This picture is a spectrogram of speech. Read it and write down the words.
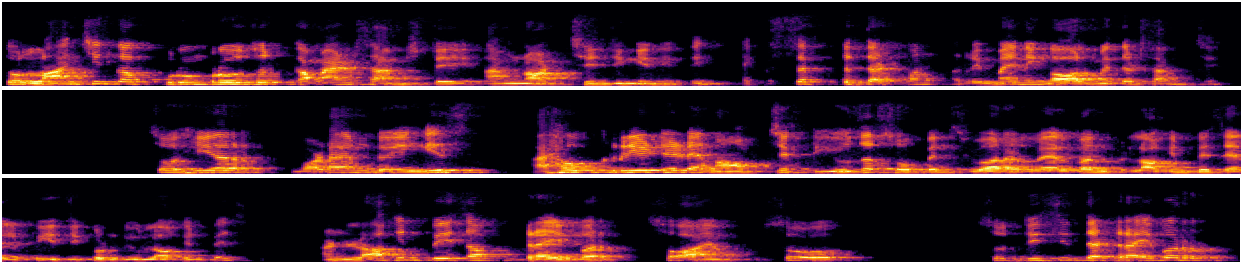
So launching of Chrome browser commands, I'm stay, I'm not changing anything except that one remaining all methods I'm changing. So here what I'm doing is I have created an object users opens URL L1 login page LP is equal to new login page and login page of driver. So I'm so so this is the driver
